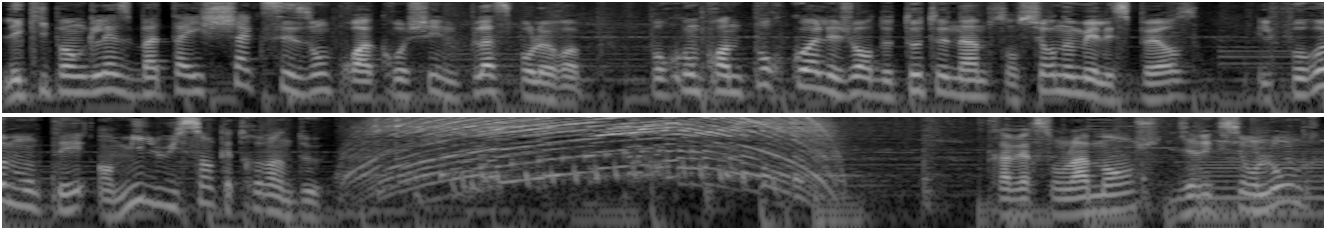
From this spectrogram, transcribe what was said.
L'équipe anglaise bataille chaque saison pour accrocher une place pour l'Europe. Pour comprendre pourquoi les joueurs de Tottenham sont surnommés les Spurs, il faut remonter en 1882. Traversons la Manche, direction Londres,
